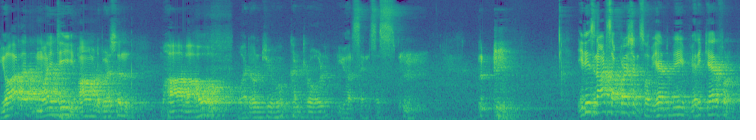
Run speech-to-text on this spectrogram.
You are that mighty armed person, Mahabaho. Why don't you control your senses? it is not suppression, so we have to be very careful.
